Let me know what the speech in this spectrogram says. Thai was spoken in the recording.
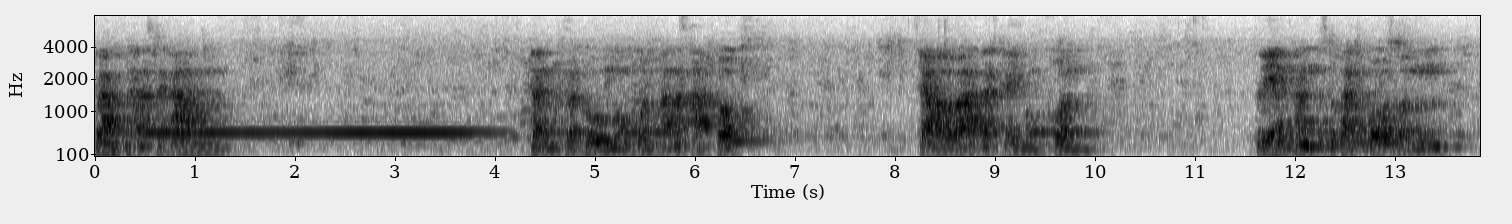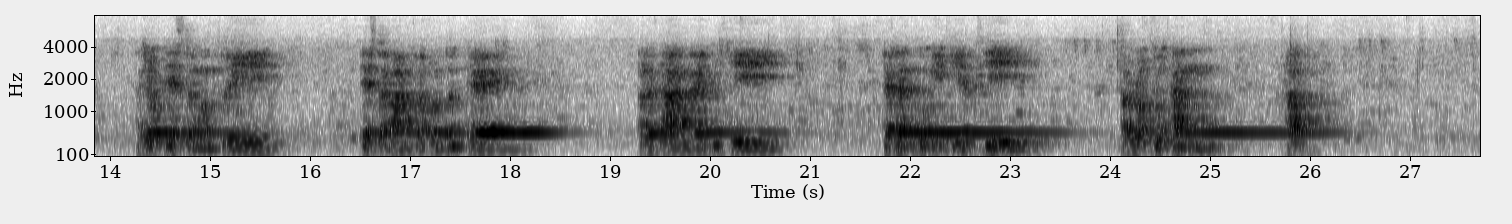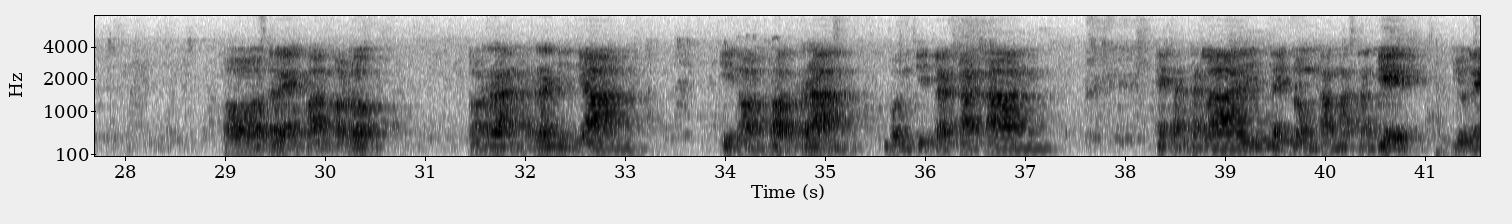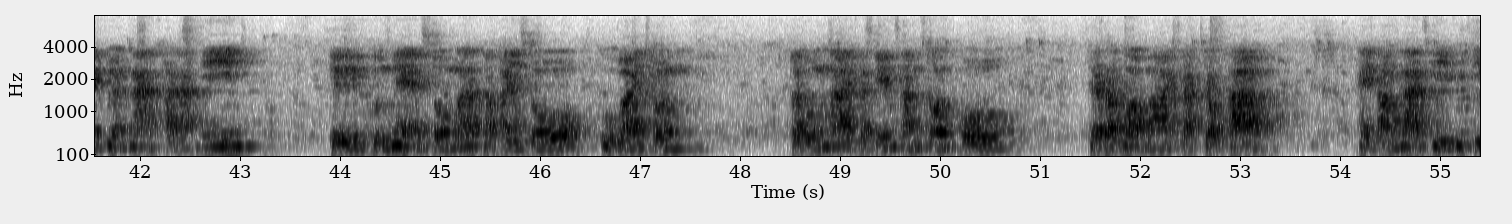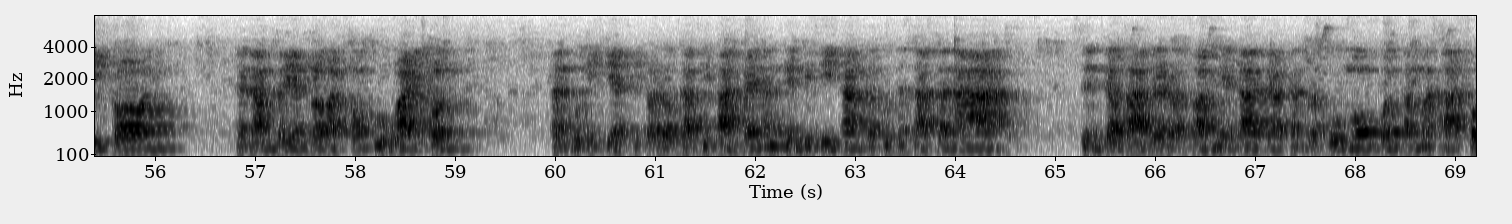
กราบนมัสการท่านพระครูมงคลธรรมสาธกเจ้าอาวาสวัดชัยมงคล เรียนท่านสุพรรณโกศลนายกเทศมนตรี เทศบาลตำบลต้นแพงประธานในพิธีและท่านผู้มีเกียรติที่เคารพทุกท่านครับ ขอแสดงความเคารพต่อร่างไร้วิญญาณ ที่นอนทอดร่างบนจิตตคาทาน ให้ท่านทั้งหลายได้ปรงธรรมสังเวชอยู่ในเบื้องหน้าขณะนี้ คือคุณแม่โสมนัสภัยโสผู้วายชนกระผมนายเกษมสันสอนโพได้รับมอบหมายจากเจ้าภาพให้ทำหน้าที่พิธีกร และนำเรียนประวัติของผู้วายชนท่านผู้มีเกียรติที่เคารพครับที่ผ่านไปนั้นเป็นพิธีทางพระพุทธศาสนา ซึ่งเจ้าภาพได้รับความเมตตาจากท่านพระครูมงคลธรรมสาโต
